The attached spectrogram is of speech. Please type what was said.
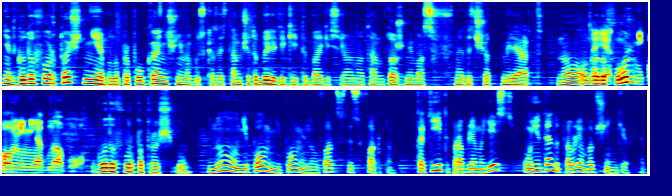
Нет, God of War точно не было, про Паука ничего не могу сказать. Там что-то были какие-то баги все равно, там тоже мимасов на этот счет миллиард. Но God of War, не помню ни одного. God of War попроще был. Ну, не помню, не помню, но факт остается фактом. Какие-то проблемы есть, у Nintendo проблем вообще никаких нет.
